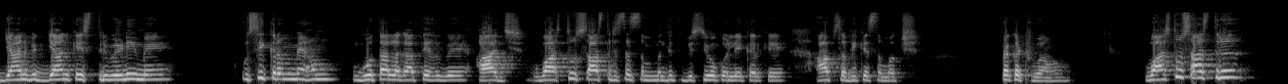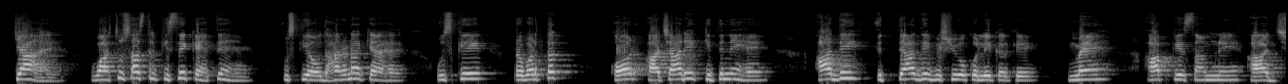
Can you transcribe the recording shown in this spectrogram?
ज्ञान विज्ञान के इस त्रिवेणी में उसी क्रम में हम गोता लगाते हुए आज वास्तुशास्त्र से संबंधित विषयों को लेकर के आप सभी के समक्ष प्रकट हुआ हूँ। वास्तुशास्त्र क्या है? वास्तुशास्त्र किसे कहते हैं? उसकी अवधारणा क्या है? उसके प्रवर्तक और आचार्य कितने हैं? आदि इत्यादि विषयों को लेकर के मैं आपके सामने आज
